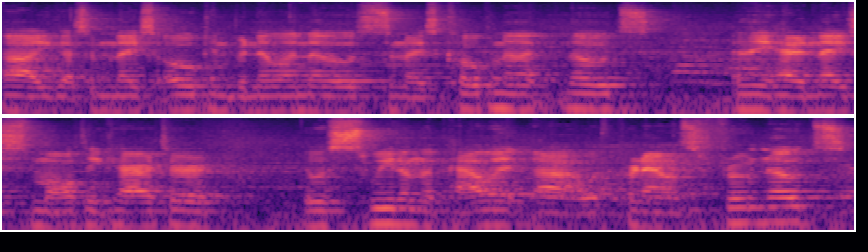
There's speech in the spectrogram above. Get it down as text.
Uh, you got some nice oak and vanilla notes, some nice coconut notes, and then you had a nice malty character. It was sweet on the palate uh, with pronounced fruit notes.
